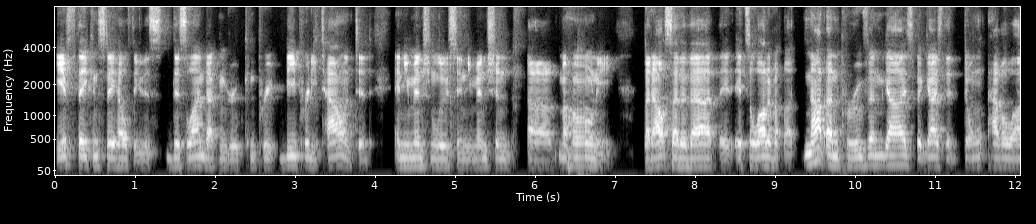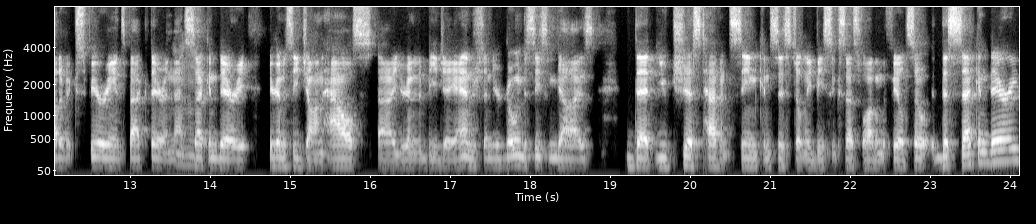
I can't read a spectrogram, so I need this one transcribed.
If they can stay healthy, this this linebacking group can pre- be pretty talented. And you mentioned Lucien, you mentioned uh, Mahoney, but outside of that, it, it's a lot of uh, not unproven guys, but guys that don't have a lot of experience back there in that mm-hmm. secondary. You're going to see John Howse, uh, you're going to B.J. Anderson, you're going to see some guys that you just haven't seen consistently be successful out on the field. So the secondary,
